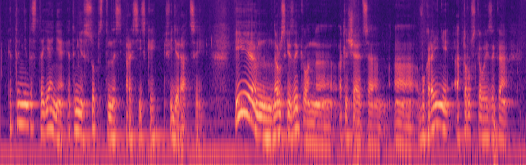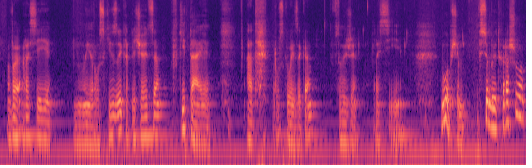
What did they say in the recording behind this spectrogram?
– это не достояние, это не собственность Российской Федерации. И русский язык, он э, отличается а, в Украине от русского языка в России. Ну и русский язык отличается в Китае от русского языка в той же России. В общем, все будет хорошо,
